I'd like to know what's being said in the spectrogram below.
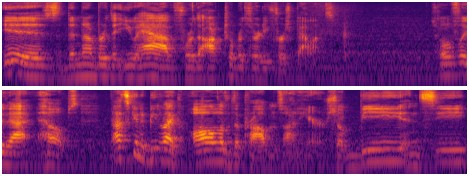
is the number that you have for the October 31st balance. So hopefully that helps. That's going to be like all of the problems on here. So B and C,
